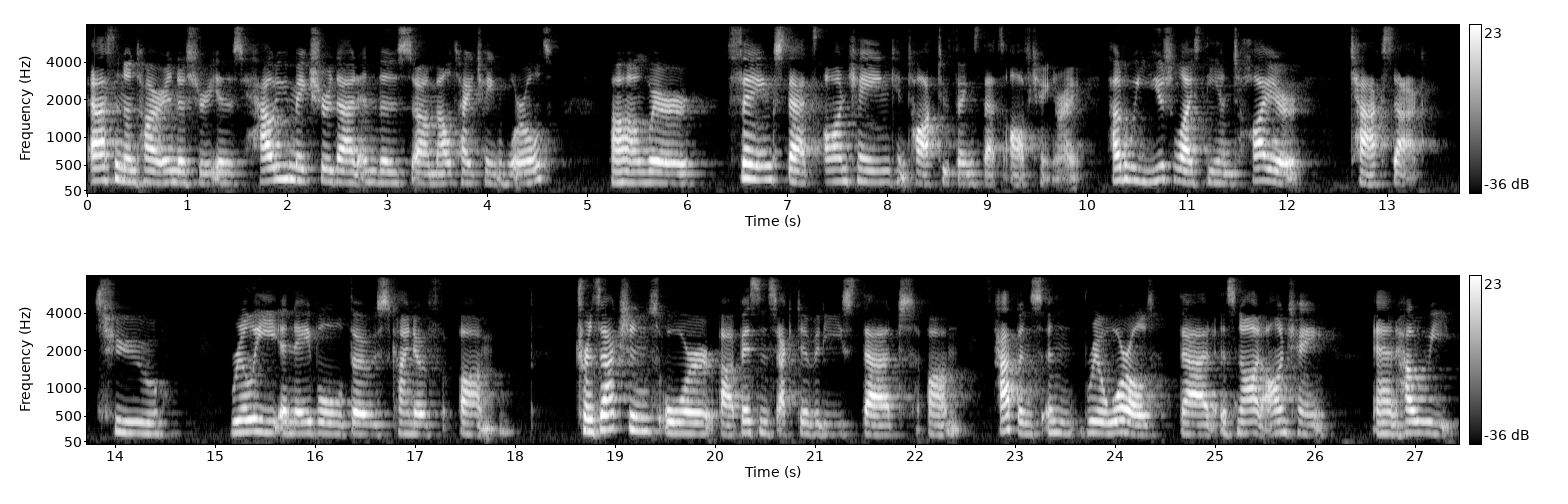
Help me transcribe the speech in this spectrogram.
as an entire industry is how do you make sure that in this uh, multi-chain world uh, where things that's on chain can talk to things that's off chain, right? How do we utilize the entire tech stack to really enable those kind of um, transactions or uh, business activities that um, happens in real world that is not on chain and how do we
